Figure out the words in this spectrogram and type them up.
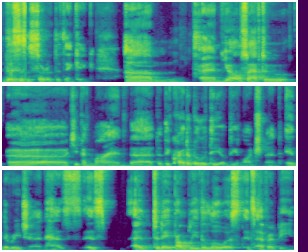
This is sort of the thinking. Um, and you also have to uh, keep in mind that the credibility of the enlargement in the region has is uh, today probably the lowest it's ever been,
